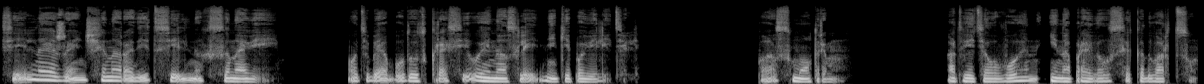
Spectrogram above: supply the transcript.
Сильная женщина родит сильных сыновей. У тебя будут красивые наследники, повелитель. Посмотрим, ответил воин и направился ко дворцу.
